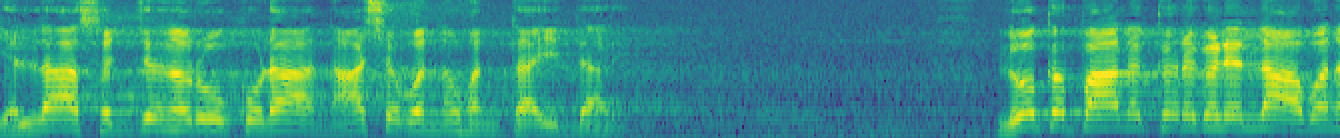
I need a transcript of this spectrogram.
ಎಲ್ಲ ಸಜ್ಜನರು ಕೂಡ ನಾಶವನ್ನು ಹೊಂತಾ ಇದ್ದಾರೆ. ಲೋಕಪಾಲಕರುಗಳೆಲ್ಲ ಅವನ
